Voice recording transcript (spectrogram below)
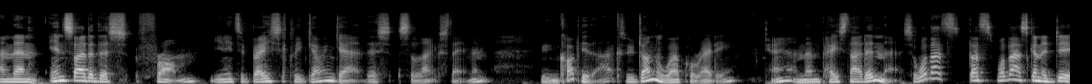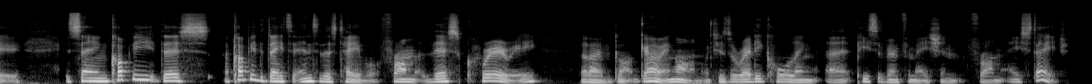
And then inside of this from, you need to basically go and get this select statement. You can copy that because we've done the work already okay, and then paste that in there. So what that's that's what that's going to do is saying copy this, uh, copy the data into this table from this query that I've got going on, which is already calling a piece of information from a stage.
